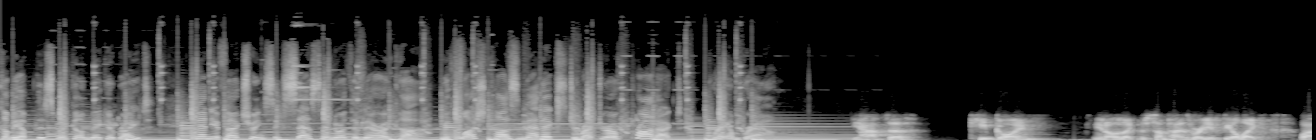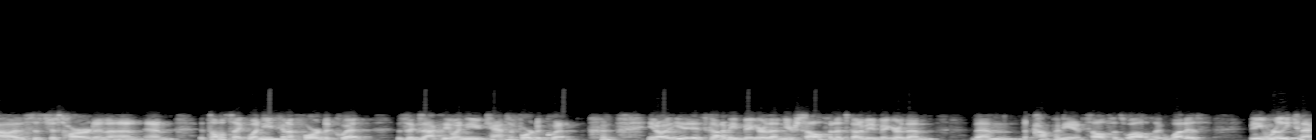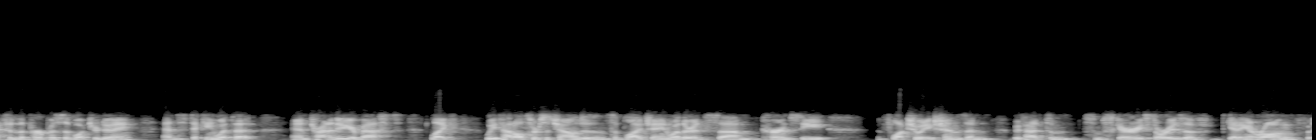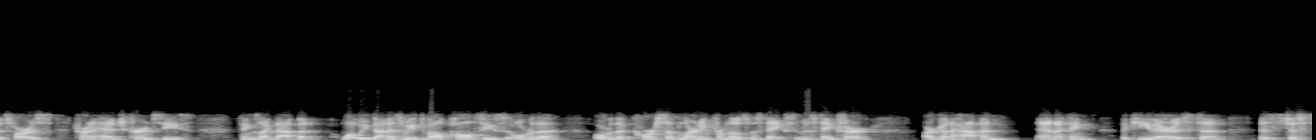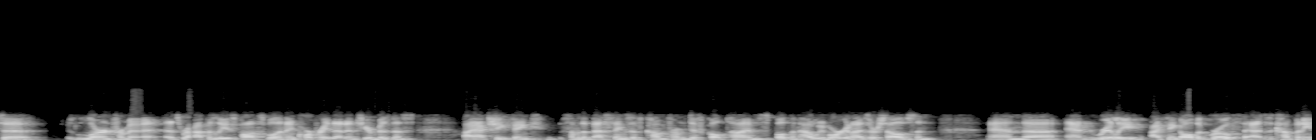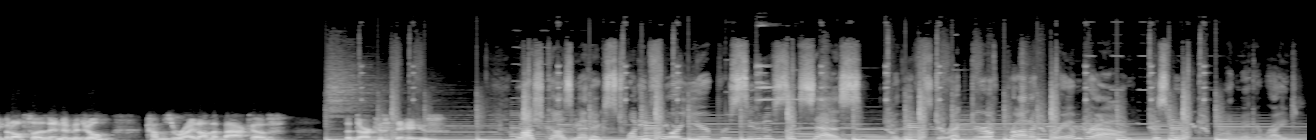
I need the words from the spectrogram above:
Coming up this week on Make It Right, manufacturing success in North America with Lush Cosmetics Director of Product, Graham Brown. You have to keep going. You know, like there's sometimes where you feel like, wow, this is just hard. And, and, and it's almost like when you can afford to quit, is exactly when you can't afford to quit. you know, it's got to be bigger than yourself and it's got to be bigger than, than the company itself as well. Like, what is being really connected to the purpose of what you're doing and sticking with it and trying to do your best. Like we've had all sorts of challenges in supply chain, whether it's um, currency fluctuations, and we've had some some scary stories of getting it wrong as far as trying to hedge currencies, things like that. But what we've done is we've developed policies over the over the course of learning from those mistakes. The mistakes are are going to happen, and I think the key there is to is just to learn from it as rapidly as possible and incorporate that into your business. I actually think some of the best things have come from difficult times, both in how we've organized ourselves and and uh, and really, I think all the growth as a company, but also as an individual, comes right on the back of the darkest days. Lush Cosmetics' 24-year pursuit of success with its director of product, Graham Brown, this week on Make It Right.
